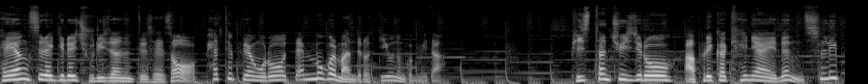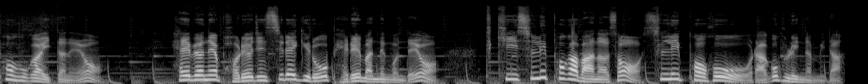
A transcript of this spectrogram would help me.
해양 쓰레기를 줄이자는 뜻에서 페트병으로 뗏목을 만들어 띄우는 겁니다. 비슷한 취지로 아프리카 케냐에는 슬리퍼호가 있다네요. 해변에 버려진 쓰레기로 배를 만든 건데요. 특히 슬리퍼가 많아서 슬리퍼호라고 불린답니다.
